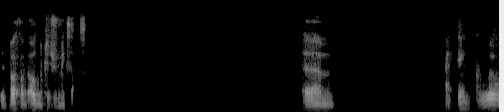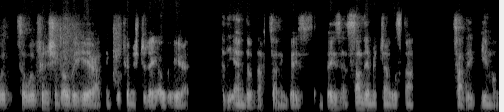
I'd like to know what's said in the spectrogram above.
the blocking of the old mechitzas makes awesome. Um, I think we would, so we're finishing over here. I think we'll finish today over here at the end of the Tzadik Beis. And Sunday, Mishnah will start Tzadik Gimel,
